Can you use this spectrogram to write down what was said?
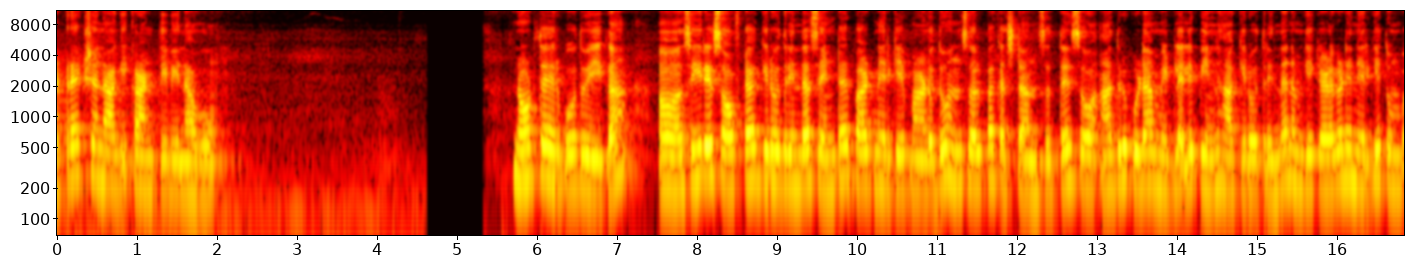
ಅಟ್ರ್ಯಾಕ್ಷನ್ ಆಗಿ ಕಾಣ್ತೀವಿ ನಾವು. ನೋಡ್ತಾ ಇರ್ಬೋದು ಈಗ. ಸೀರೆ ಸಾಫ್ಟಾಗಿರೋದ್ರಿಂದ ಸೆಂಟರ್ ಪಾರ್ಟ್ ನೆರಿಗೆ ಮಾಡೋದು ಒಂದು ಸ್ವಲ್ಪ ಕಷ್ಟ ಅನಿಸುತ್ತೆ. ಸೊ ಆದರೂ ಕೂಡ ಮಿಡ್ಲಲ್ಲಿ ಪಿನ್ ಹಾಕಿರೋದ್ರಿಂದ ನಮಗೆ ಕೆಳಗಡೆ ನೆರಿಗೆ ತುಂಬ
